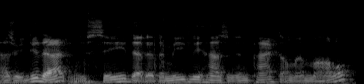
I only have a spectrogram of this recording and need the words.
As we do that, you see that it immediately has an impact on my model.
